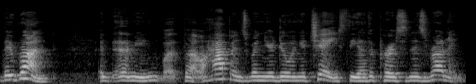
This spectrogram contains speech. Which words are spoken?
They run. I mean, what, what happens when you're doing a chase? The other person is running.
